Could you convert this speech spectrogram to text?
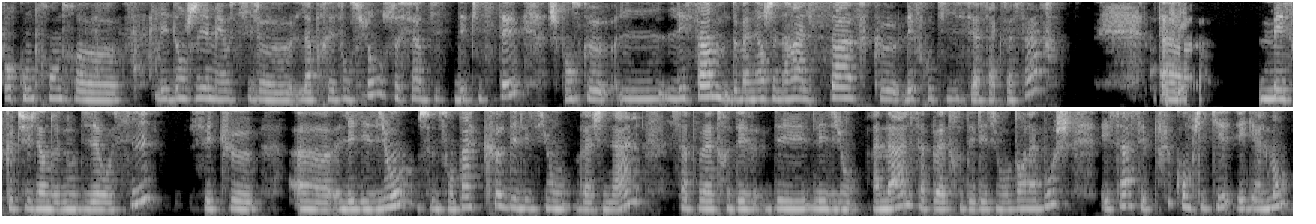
pour comprendre les dangers mais aussi le, la prévention, se faire dépister, je pense que les femmes de manière générale savent que les frottis c'est à ça que ça sert. Tout à fait. Mais ce que tu viens de nous dire aussi, c'est que euh, les lésions, ce ne sont pas que des lésions vaginales, ça peut être des, lésions anales, ça peut être des lésions dans la bouche, et ça c'est plus compliqué également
